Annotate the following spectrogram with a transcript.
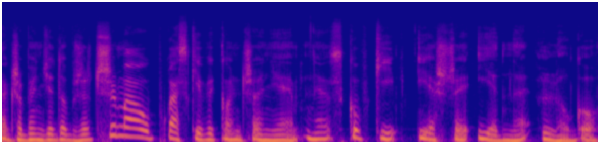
także będzie dobrze trzymał. Płaskie wykończenie skówki i jeszcze jedne logo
